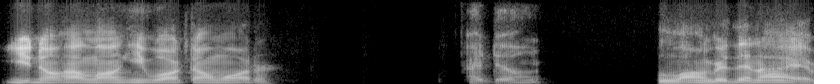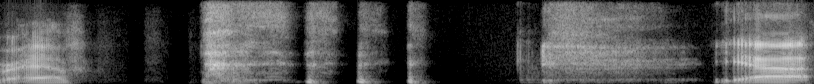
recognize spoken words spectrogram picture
You know how long he walked on water? I don't. Longer than I ever have. yeah.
